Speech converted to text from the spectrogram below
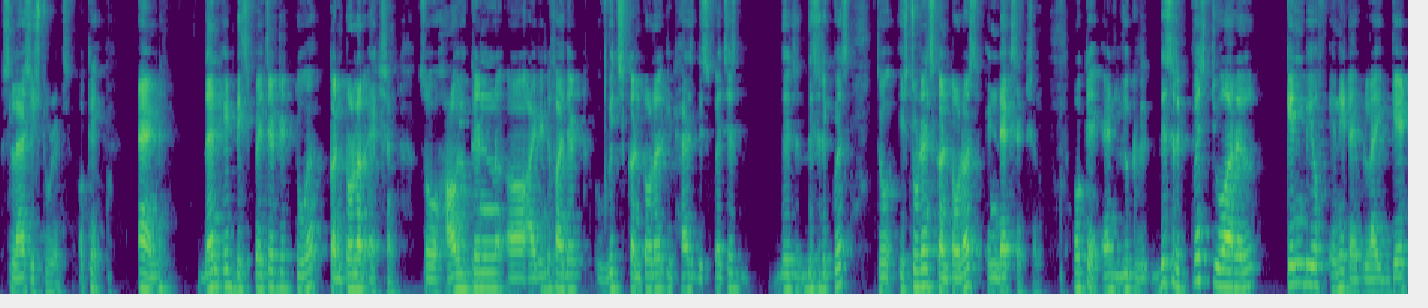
Slash students. Okay and then it dispatches it to a controller action. So how you can uh, identify that which controller it has dispatches this, this request? So students controllers index action okay and you this request url can be of any type like get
